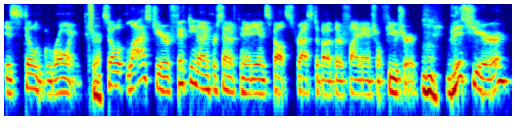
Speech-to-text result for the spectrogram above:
is still growing. Sure. So last year, 59% of Canadians felt stressed about their financial future. Mm-hmm. This year,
